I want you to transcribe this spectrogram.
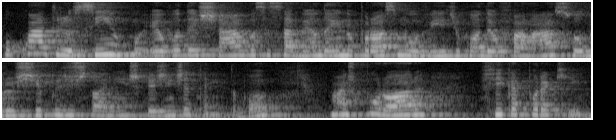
O 4 e o 5 eu vou deixar você sabendo aí no próximo vídeo quando eu falar sobre os tipos de historinhas que a gente tem, tá bom? Mas por hora fica por aqui.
